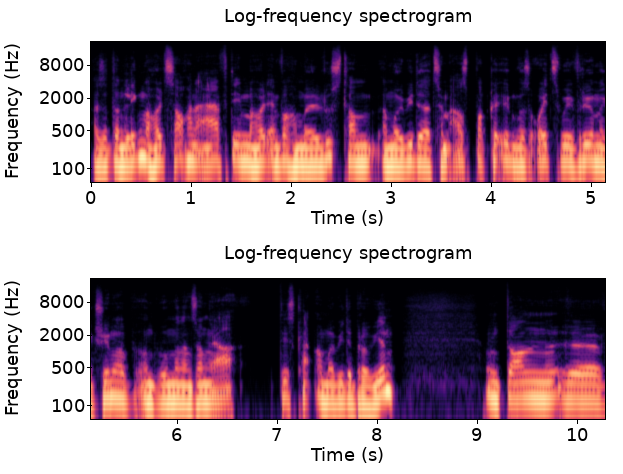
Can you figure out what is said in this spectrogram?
Also dann legen wir halt Sachen auf, die wir halt einfach einmal Lust haben, einmal wieder zum Auspacken, irgendwas Altes, wo ich früher mal geschrieben habe und wo wir dann sagen, ja, das kann man mal wieder probieren. Und dann, äh,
